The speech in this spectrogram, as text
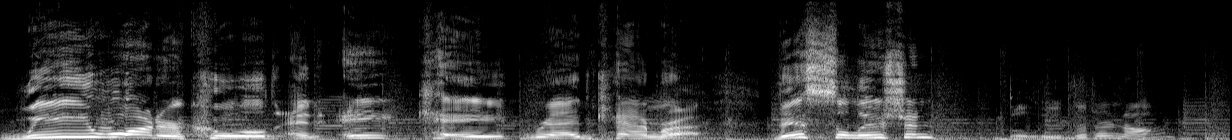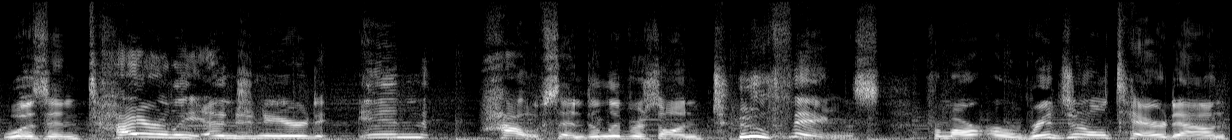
we water-cooled an 8K red camera. This solution, believe it or not, was entirely engineered in-house and delivers on two things from our original teardown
